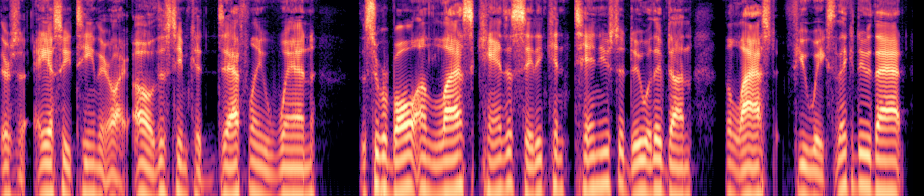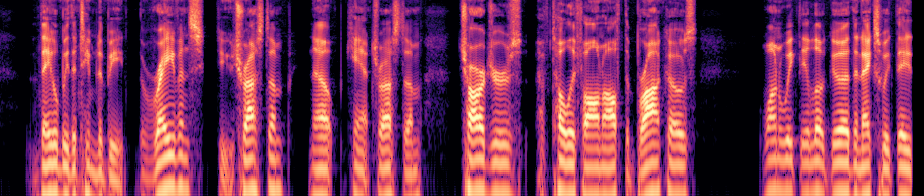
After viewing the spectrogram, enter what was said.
there's an AFC team that you're like, oh, this team could definitely win the Super Bowl unless Kansas City continues to do what they've done the last few weeks. If they can do that, they will be the team to beat. The Ravens, do you trust them? Nope, can't trust them. Chargers have totally fallen off. The Broncos, one week they look good, the next week they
